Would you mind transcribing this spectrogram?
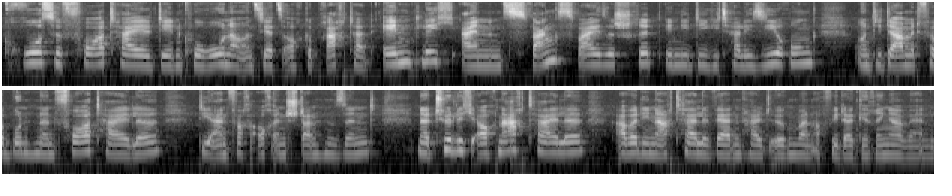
große Vorteil, den Corona uns jetzt auch gebracht hat. Endlich einen zwangsweise Schritt in die Digitalisierung und die damit verbundenen Vorteile, die einfach auch entstanden sind. Natürlich auch Nachteile, aber die Nachteile werden halt irgendwann auch wieder geringer werden,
